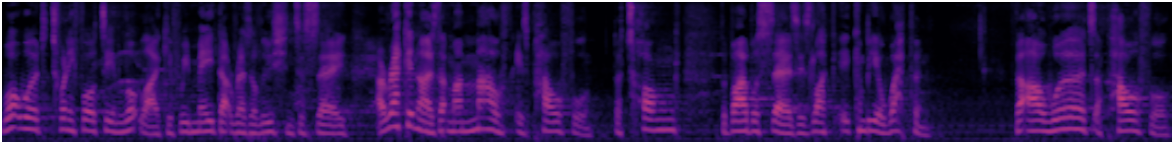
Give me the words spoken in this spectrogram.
What would 2014 look like if we made that resolution to say, I recognize that my mouth is powerful? The tongue, the Bible says, is like it can be a weapon that our words are powerful.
